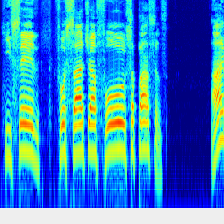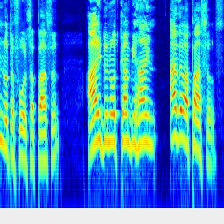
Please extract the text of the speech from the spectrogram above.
he said, For such are false apostles. I'm not a false apostle. I do not come behind other apostles.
